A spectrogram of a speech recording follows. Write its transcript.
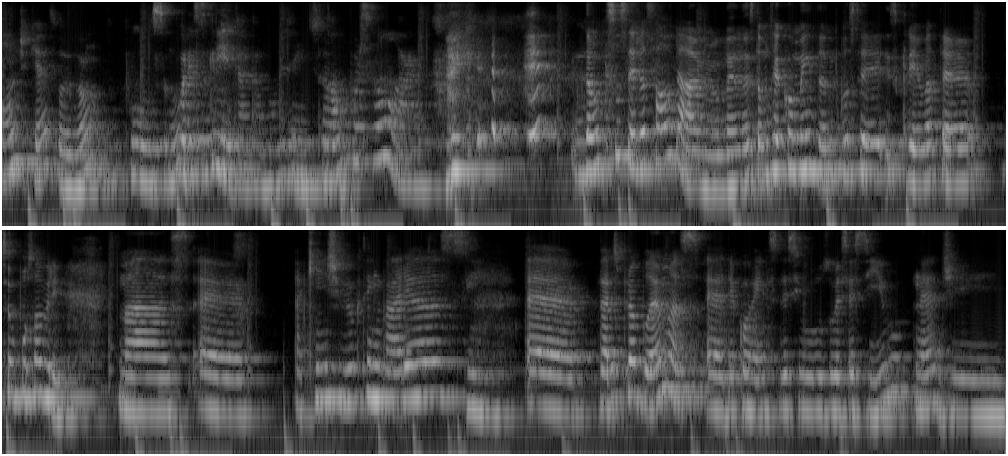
Onde que é essa lesão? Pulso por escrita, tá bom, gente? Não por celular. Não que isso seja saudável, né? Nós estamos recomendando que você escreva até seu pulso abrir. Mas é, aqui a gente viu que tem várias, é, vários problemas é, decorrentes desse uso excessivo, né? De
